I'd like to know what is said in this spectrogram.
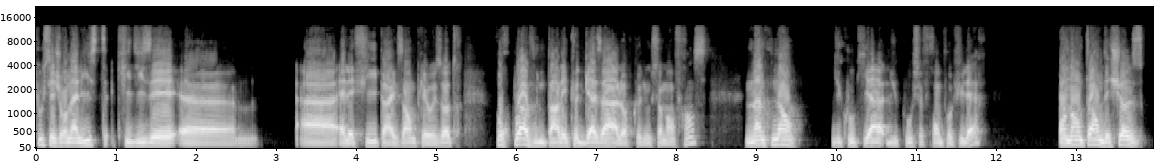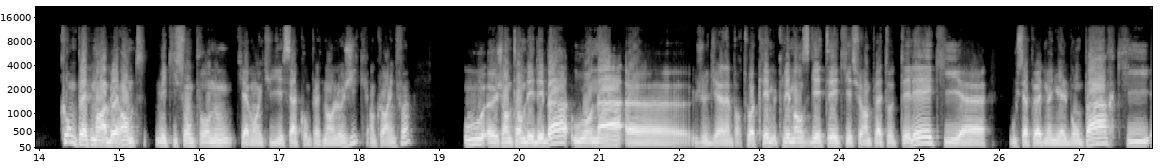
tous ces journalistes qui disaient à LFI, par exemple, et aux autres, pourquoi vous ne parlez que de Gaza alors que nous sommes en France? Maintenant, du coup, qu'il y a du coup ce front populaire, on entend des choses complètement aberrantes, mais qui sont pour nous, qui avons étudié ça, complètement logiques, encore une fois, où euh, j'entends des débats où on a, euh, je dirais n'importe quoi, Clémence Guettet qui est sur un plateau de télé, qui, euh, ou ça peut être Manuel Bompard, qui,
